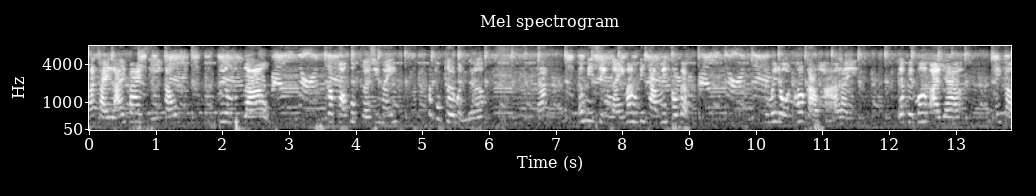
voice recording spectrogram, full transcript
มาใส่ร้ายป้ายสีเขาเรื่องทุกราวก็เพราะพวกเธอใช่ไหมก็พวกเธอเหมือนเดิมนะแล้วมีสิ่งไหนบ้างที่ทำให้เขาแบบคือไม่โดนข้อกล่าวหาอะไร แล้วไปมอบอาญาให้เขา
